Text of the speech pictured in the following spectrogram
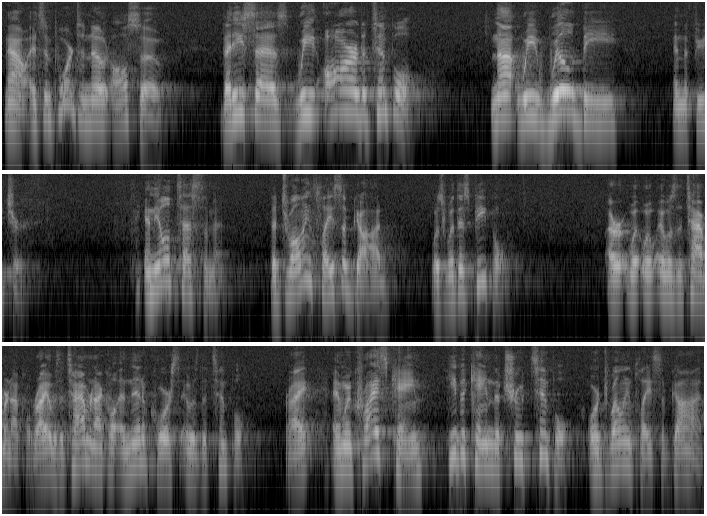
Now, it's important to note also that he says, We are the temple, not we will be in the future. In the Old Testament, the dwelling place of God was with his people. Or it was the tabernacle, right? It was the tabernacle, and then, of course, it was the temple, right? And when Christ came, he became the true temple or dwelling place of God.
